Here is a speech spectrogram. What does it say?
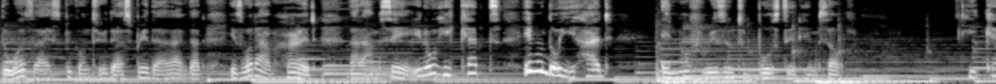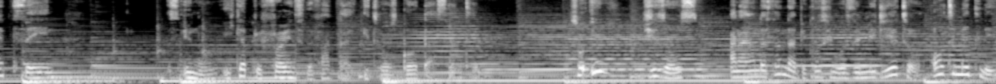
The words that I speak unto you, they are spirit, they life. That is what I've heard that I'm saying. You know, he kept, even though he had enough reason to boast in himself, he kept saying, you know, he kept referring to the fact that it was God that sent him. So if Jesus, and I understand that because he was the mediator, ultimately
